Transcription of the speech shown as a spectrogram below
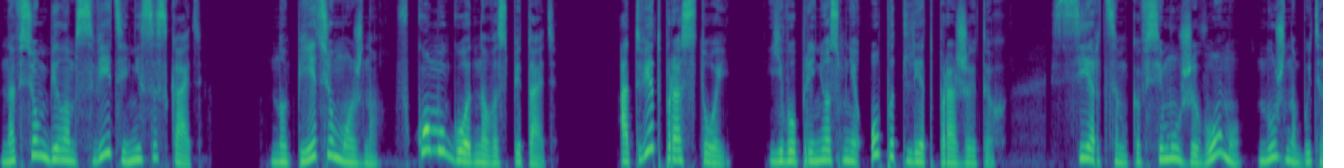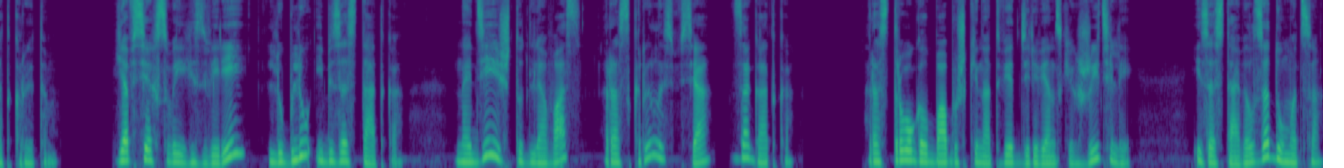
на всем белом свете не сыскать. Но Петю можно в ком угодно воспитать. Ответ простой. Его принес мне опыт лет прожитых. Сердцем ко всему живому нужно быть открытым. Я всех своих зверей люблю и без остатка. Надеюсь, что для вас раскрылась вся загадка. Растрогал бабушкин ответ деревенских жителей и заставил задуматься.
